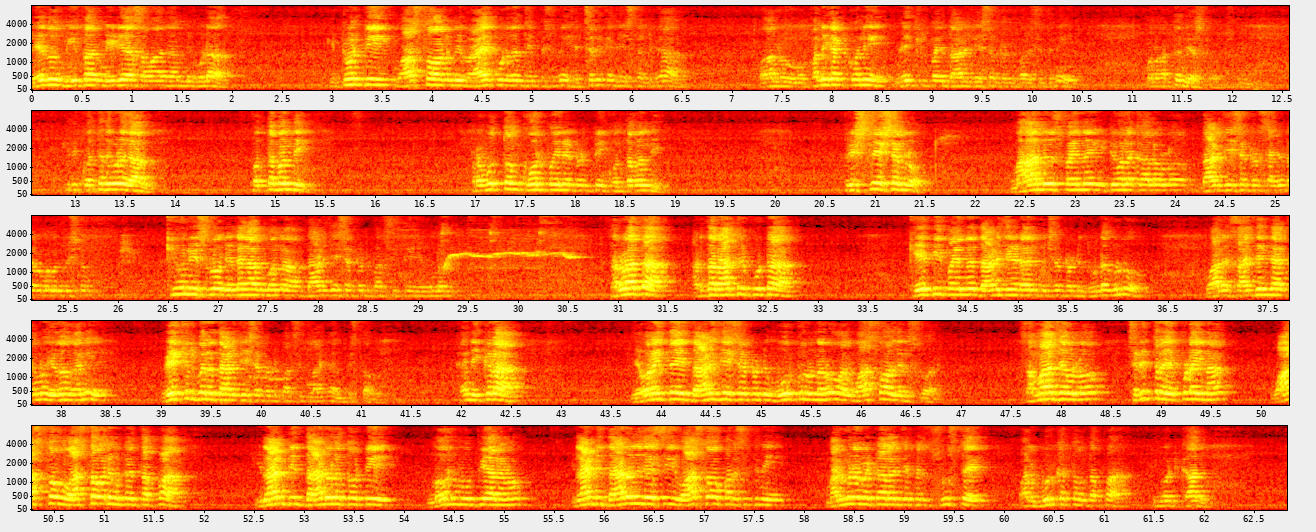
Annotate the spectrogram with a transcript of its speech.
లేదు మిగతా మీడియా సమాజాన్ని కూడా ఇటువంటి వాస్తవాలు మీరు రాయకూడదని చెప్పేసి హెచ్చరిక చేసినట్టుగా వాళ్ళు పని కట్టుకొని వెహికల్ పై దాడి చేసినటువంటి పరిస్థితిని మనం అర్థం చేసుకోవచ్చు. ఇది కొత్తది కూడా కాదు. కొంతమంది ప్రభుత్వం కోల్పోయినటువంటి కొంతమంది ప్రిస్టేషన్లో మహా న్యూస్ పైన ఇటీవల కాలంలో దాడి చేసినటువంటి సంఘటనలు మనం చూసినాం. క్యూ న్యూస్లో నిన్నగా మొన్న దాడి చేసినటువంటి పరిస్థితి ఉన్నది. తర్వాత అర్ధరాత్రి పూట కేపీ పైన దాడి చేయడానికి వచ్చినటువంటి దుండగులు వారికి సాధ్యం కాకనో ఏదో కానీ వెహికల్ పైన దాడి చేసినటువంటి పరిస్థితి లాగా కనిపిస్తూ ఉంది. కానీ ఇక్కడ ఎవరైతే దాడి చేసినటువంటి మూర్ఖులు ఉన్నారో వాళ్ళు వాస్తవాలు తెలుసుకోవాలి. సమాజంలో చరిత్ర ఎప్పుడైనా వాస్తవం వాస్తవాన్ని ఉంటుంది తప్ప ఇలాంటి దాడులతోటి నోరు మూపియాలను ఇలాంటి దాడులు చేసి వాస్తవ పరిస్థితిని మరుగున పెట్టాలని చెప్పేసి చూస్తే వాళ్ళ మూర్ఖత్వం తప్ప ఇంకోటి కాదు.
